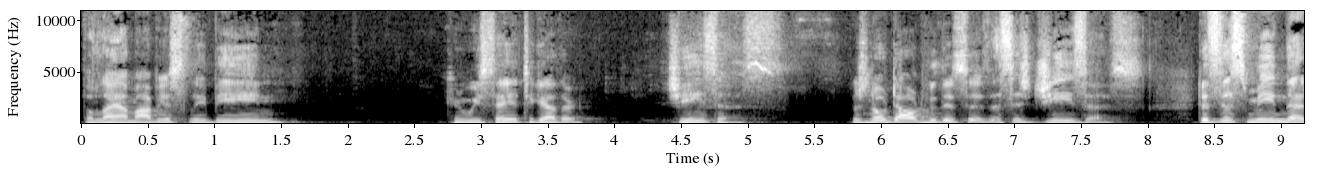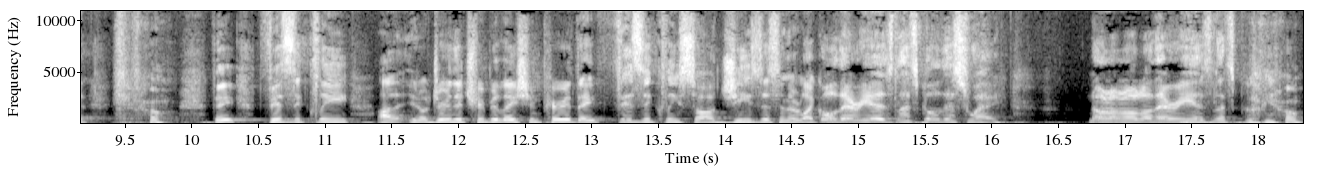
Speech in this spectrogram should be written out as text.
The Lamb obviously being, can we say it together? Jesus. There's no doubt who this is. This is Jesus. Does this mean that you know, they physically, uh, you know, during the tribulation period, they physically saw Jesus and they're like, oh, there he is, let's go this way? No, no, no, no, there he is. Let's go. You know,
